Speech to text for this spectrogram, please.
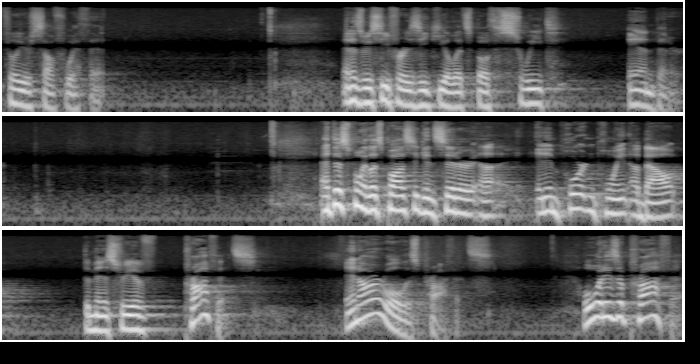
fill yourself with it. And as we see for Ezekiel, it's both sweet and bitter. At this point, let's pause to consider uh, an important point about the ministry of prophets and our role as prophets. Well, what is a prophet?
